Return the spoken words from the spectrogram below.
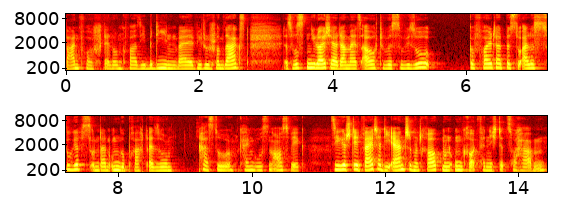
Bahnvorstellung quasi bedienen, weil, wie du schon sagst, das wussten die Leute ja damals auch, du wirst sowieso gefoltert, bis du alles zugibst und dann umgebracht. Also hast du keinen großen Ausweg. Sie gesteht weiter, die Ernte mit Raupen und Unkraut vernichtet zu haben.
